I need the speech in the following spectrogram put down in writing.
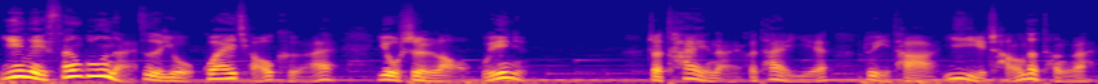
因为三姑奶自幼乖巧可爱，又是老闺女，这太奶和太爷对她异常的疼爱，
